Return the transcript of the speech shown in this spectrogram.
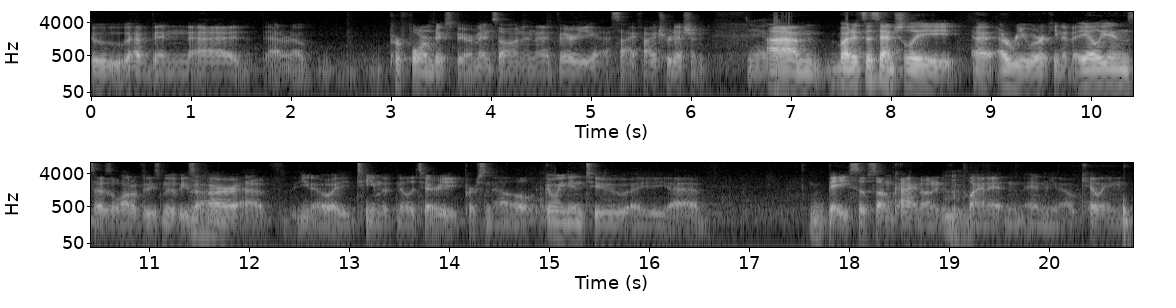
who have been, uh, I don't know, performed experiments on in that very uh, sci-fi tradition. Yeah. Um, but it's essentially a, a reworking of Aliens, as a lot of these movies Mm-hmm. are, of you know a team of military personnel going into a uh, base of some kind on a Mm-hmm. different planet and, and you know killing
